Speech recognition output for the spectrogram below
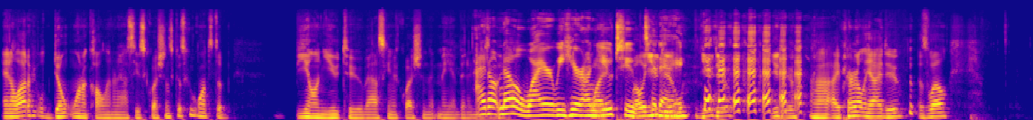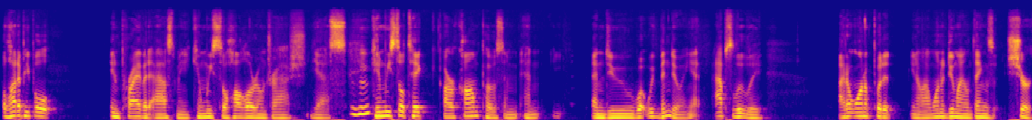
And a lot of people don't want to call in and ask these questions because who wants to be on YouTube asking a question that may have been? I don't know. Why are we here on Why- YouTube well, today? You do. You do. You do. Uh, I, apparently, I do as well. A lot of people in private ask me, "Can we still haul our own trash?" Yes. Mm-hmm. Can we still take our compost and and and do what we've been doing? Yeah, absolutely. I don't want to put it. You know, I want to do my own things. Sure,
